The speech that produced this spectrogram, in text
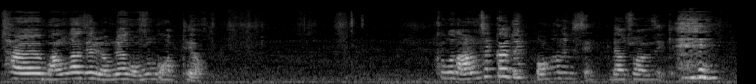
잘 망가질 염려는 없는 것 같아요. 그리고 나름 색깔도 이뻐 하늘색. 내가 좋아하는 색이야.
